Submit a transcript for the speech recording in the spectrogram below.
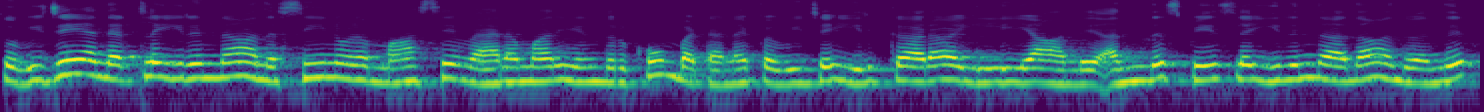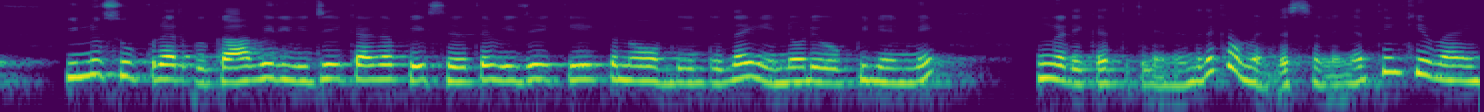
ஸோ விஜய் அந்த இடத்துல இருந்தால் அந்த சீனோட மாசே வேறு மாதிரி இருந்திருக்கும். பட் ஆனால் இப்போ விஜய் இருக்காரா இல்லையா? அந்த அந்த ஸ்பேஸில் இருந்தால் தான் அது வந்து இன்னும் சூப்பராக இருக்கும். காவேரி விஜய்க்காக பேசுகிறத விஜய் கேட்கணும் அப்படின்றத என்னுடைய ஒப்பீனியனுமே உங்களுடைய கற்றுக்கல என்னது கமெண்ட்டில் சொல்லுங்கள் தேங்க்யூ பாய்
